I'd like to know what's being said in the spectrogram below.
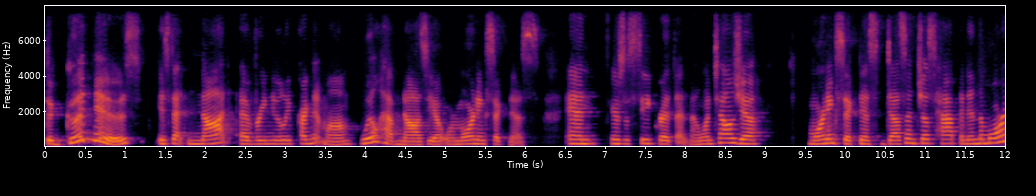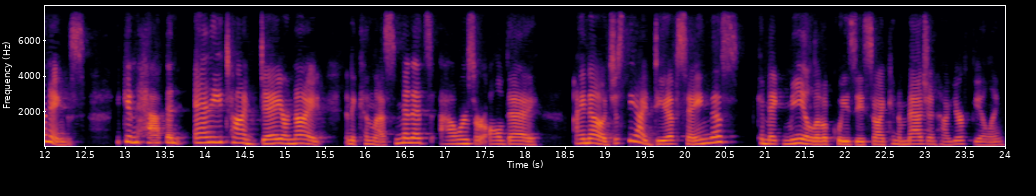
The good news is that not every newly pregnant mom will have nausea or morning sickness. And here's a secret that no one tells you. Morning sickness doesn't just happen in the mornings. It can happen anytime, day or night, and it can last minutes, hours, or all day. I know, just the idea of saying this can make me a little queasy, so I can imagine how you're feeling.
